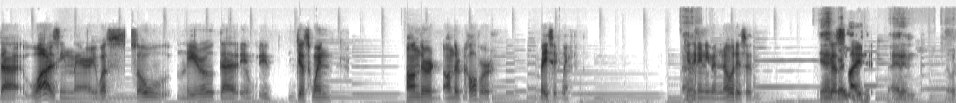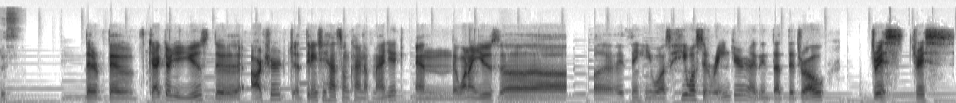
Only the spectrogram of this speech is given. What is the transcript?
that was in there, it was so little that it, it just went under undercover, basically. You Uh, didn't even notice it. yeah, I because, barely like-. I didn't notice. the the character you used, the archer, didn't she have some kind of magic? And the one I used, uh, uh I think he was he was the ranger. I think that the drow, Drizzt, Drizzt,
